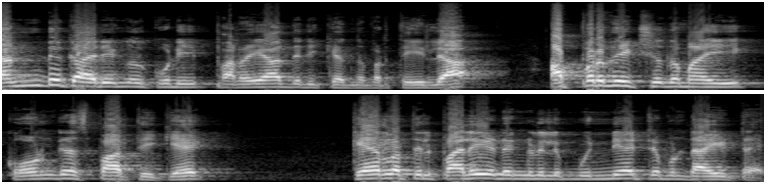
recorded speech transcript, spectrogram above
രണ്ട് കാര്യങ്ങൾ കൂടി പറയാതിരിക്കാൻ നിവൃത്തിയില്ല. അപ്രതീക്ഷിതമായി കോൺഗ്രസ് പാർട്ടിക്ക് കേരളത്തിൽ പലയിടങ്ങളിലും മുന്നേറ്റമുണ്ടായിട്ട്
